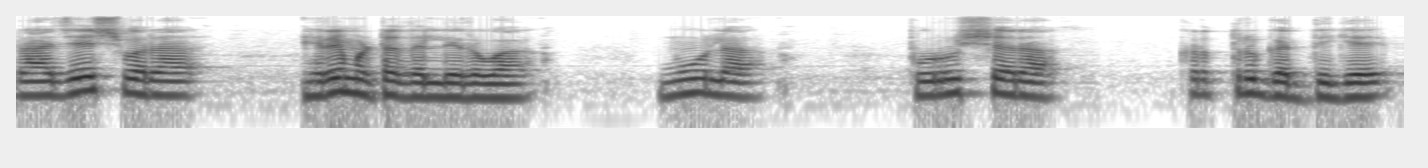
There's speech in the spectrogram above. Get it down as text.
ರಾಜೇಶ್ವರ ಹಿರೇಮಠದಲ್ಲಿರುವ ಮೂಲ ಪುರುಷರ ಕರ್ತೃಗದ್ದಿಗೆ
